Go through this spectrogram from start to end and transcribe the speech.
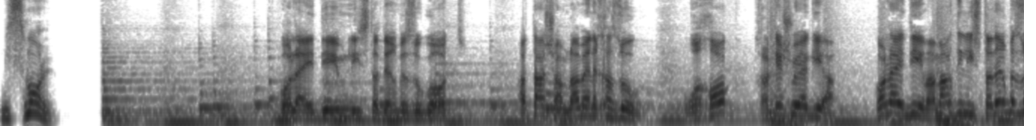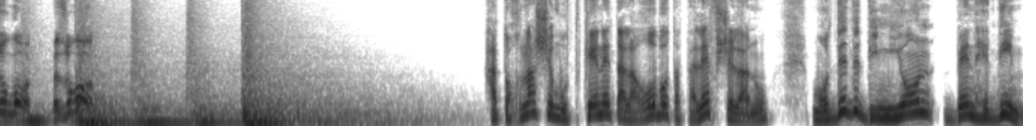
משמאל. כל העדים להסתדר בזוגות. אתה שם, למה אין לך זוג? הוא רחוק? חכה שהוא יגיע. כל העדים, אמרתי להסתדר בזוגות, בזוגות. התוכנה שמותקנת על הרובוט הטלף שלנו מודדת דמיון בין הדים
